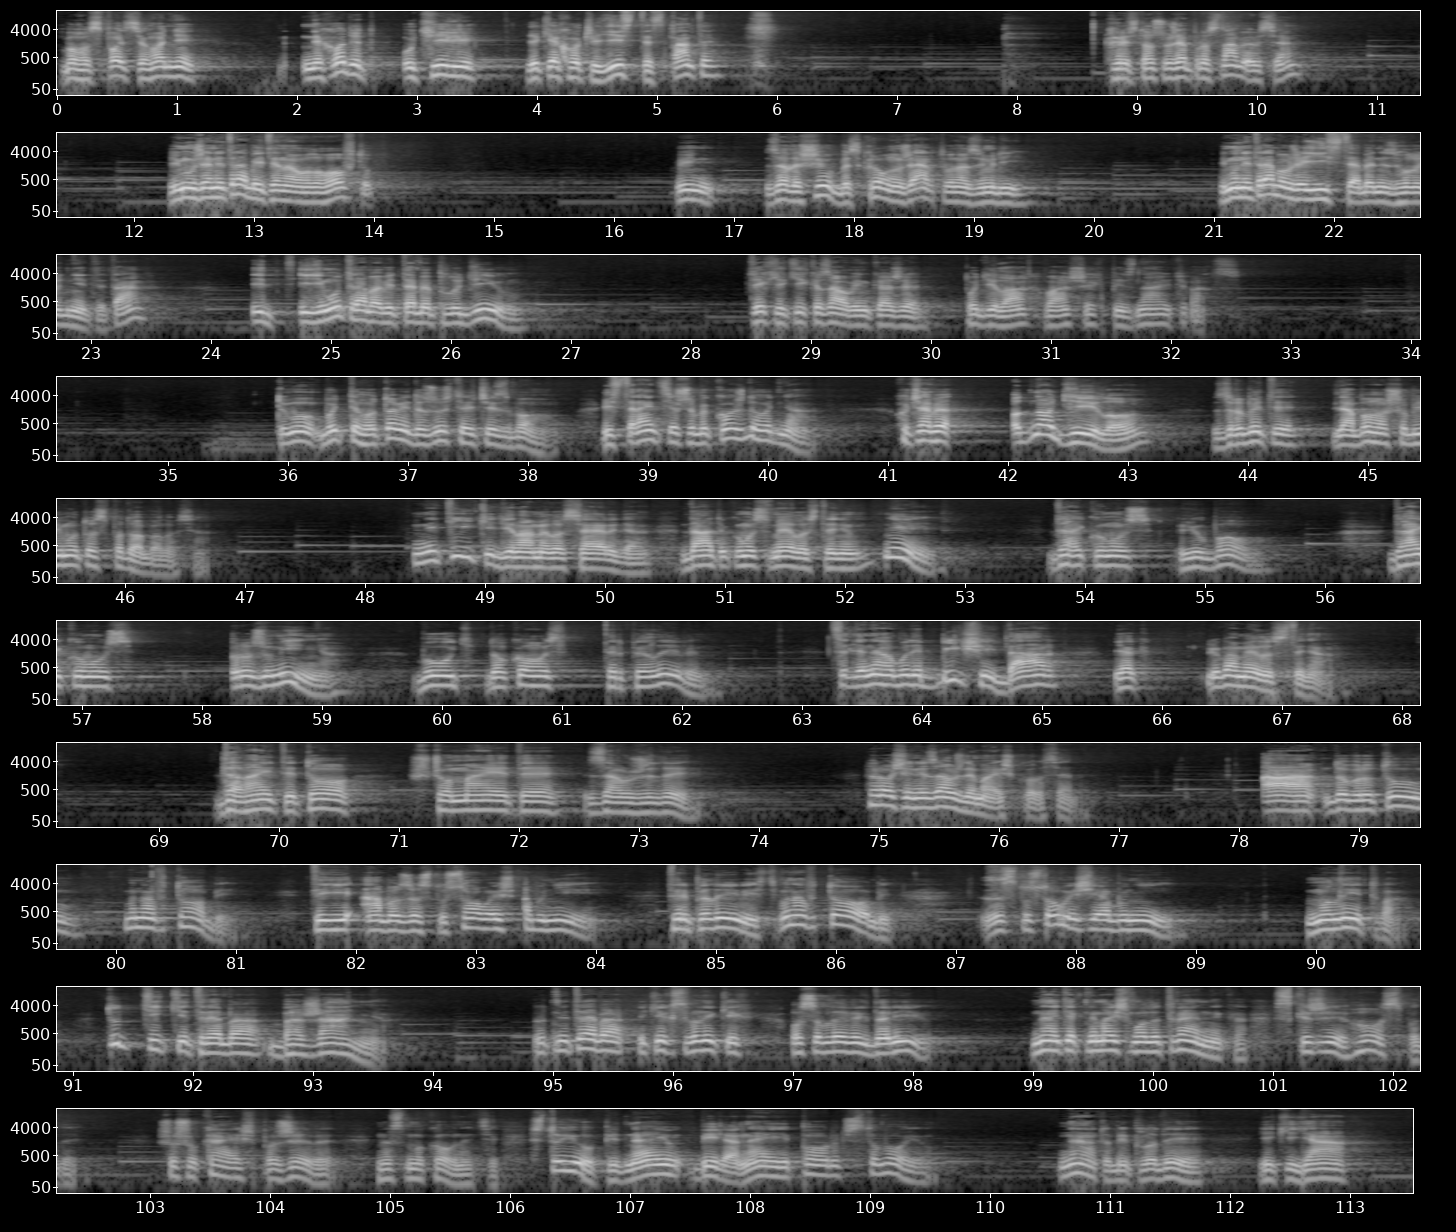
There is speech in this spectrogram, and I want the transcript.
Бо Господь сьогодні не ходить у тілі, яке хоче їсти, спати. Христос уже прославився. Йому вже не треба йти на Голгофту. Він залишив безкровну жертву на землі. Йому не треба вже їсти, аби не зголодніти, так? І, і йому треба від тебе плодів. Тих, які казав, він каже, по ділах ваших пізнають вас. Тому будьте готові до зустрічі з Богом. І старайтеся, щоб кожного дня хоча б одно діло зробити для Бога, щоб йому то сподобалося. Не тільки діла милосердя, дати комусь милостиню. Ні. Дай комусь любов, дай комусь розуміння, будь до когось терпеливим. Це для нього буде більший дар, як люба милостиня. Давайте то, що маєте завжди. Гроші не завжди маєш коло себе. А доброту вона в тобі. Ти її або застосовуєш, або ні. Терпеливість, вона в тобі. Застосовуєш її або ні. Молитва. Тут тільки треба бажання. Тут не треба якихось великих особливих дарів. Навіть як не маєш молитвенника, скажи, Господи, що шукаєш поживи на смоковниці. Стою під нею, біля неї, поруч з тобою. На тобі плоди, які я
